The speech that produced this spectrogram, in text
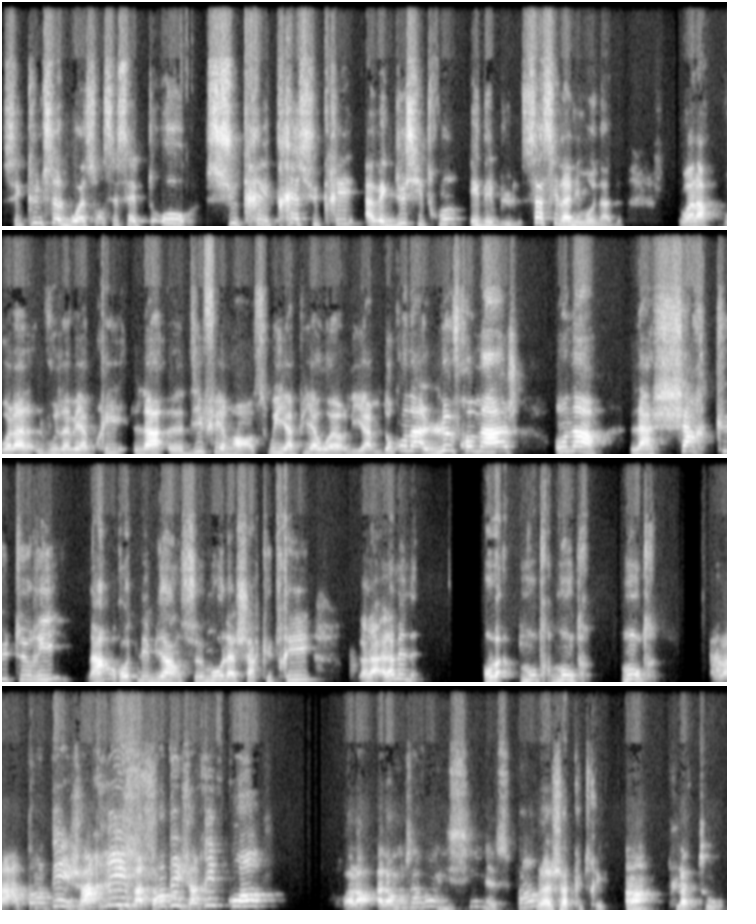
c'est qu'une seule boisson, c'est cette eau sucrée, très sucrée, avec du citron et des bulles. Ça, c'est la limonade. Voilà, voilà, vous avez appris la euh, différence. Oui, happy hour, Liam. Donc, on a le fromage, on a la charcuterie. Hein, retenez bien ce mot, la charcuterie. Voilà, elle amène. On va, montre, montre, montre. Alors, attendez, j'arrive, attendez, j'arrive, quoi? Voilà, alors nous avons ici, n'est-ce pas, La charcuterie. un plateau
